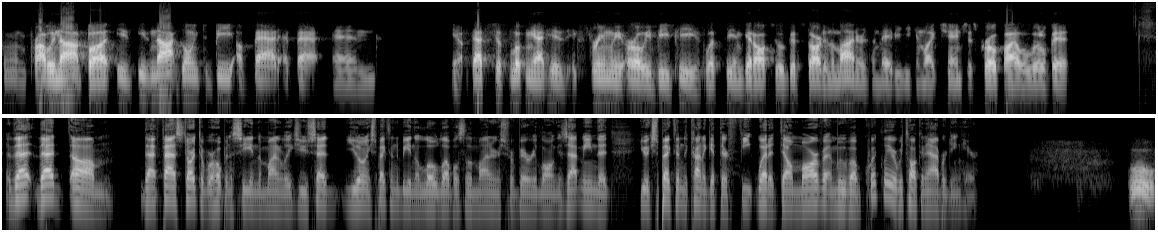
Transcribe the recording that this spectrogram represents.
Hmm, Probably not, but he's, he's not going to be a bad at bat. And you know, that's just looking at his extremely early BPs. Let's see him get off to a good start in the minors, and maybe he can like change his profile a little bit. That that um that fast start that we're hoping to see in the minor leagues. You said you don't expect him to be in the low levels of the minors for very long. Does that mean that you expect them to kind of get their feet wet at Delmarva and move up quickly, or are we talking Aberdeen here? Ooh,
